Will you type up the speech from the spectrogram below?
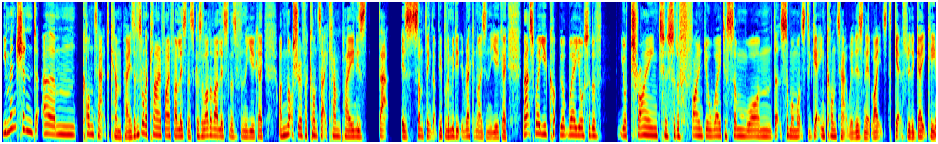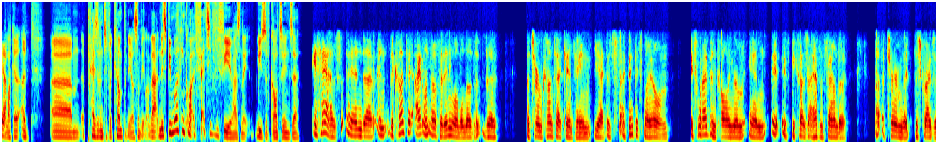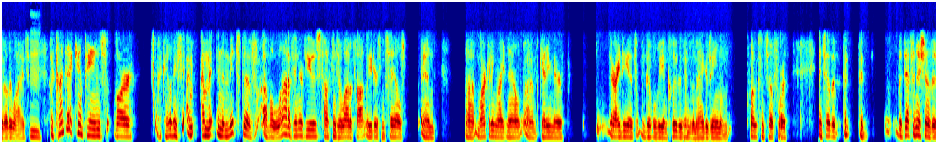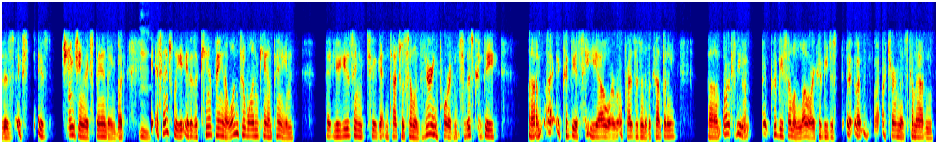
You mentioned um, contact campaigns. I just want to clarify for our listeners because a lot of our listeners are from the UK. I'm not sure if a contact campaign is that is something that people immediately recognise in the UK. That's where you where you're sort of you're trying to sort of find your way to someone that someone wants to get in contact with, isn't it? Like to get through the gatekeeper, yeah. like a, a, um, a president of a company or something like that. And it's been working quite effectively for you, hasn't it? Use of cartoons there. It has, and uh, and the contact. I don't know if that anyone will know the, the the term contact campaign yet. It's I think it's my own. It's what I've been calling them, and it, it's because I haven't found a a term that describes it otherwise. Mm. Uh, contact campaigns are. Okay, let me see. I'm I'm in the midst of of a lot of interviews, talking to a lot of thought leaders in sales and uh, marketing right now, uh, getting their their ideas that will be included into the magazine and quotes and so forth. And so the the, the the definition of it is is changing and expanding, but Mm. essentially it is a campaign, a one-to-one campaign that you're using to get in touch with someone very important. So this could be um, it could be a CEO or a president of a company, um, or it could be it could be someone lower. It could be just a, a, a term that's come out in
